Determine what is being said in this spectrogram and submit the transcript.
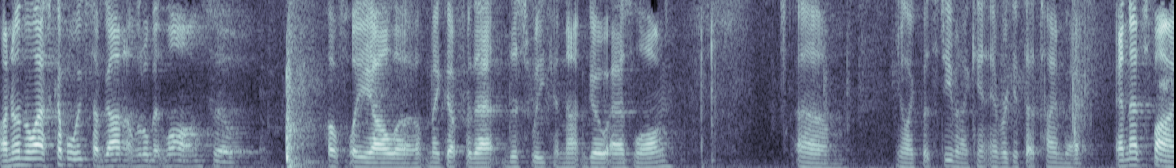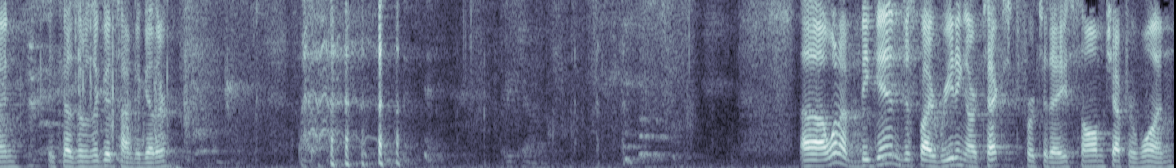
I know in the last couple weeks I've gone a little bit long, so hopefully I'll uh, make up for that this week and not go as long. Um, you're like, but Stephen, I can't ever get that time back. And that's fine because it was a good time together. uh, I want to begin just by reading our text for today, Psalm chapter 1.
